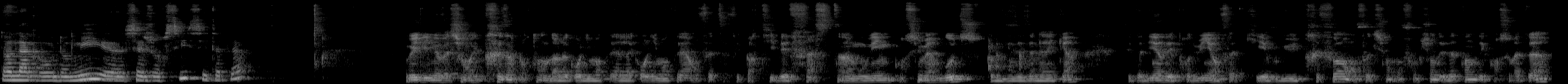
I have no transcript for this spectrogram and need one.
dans l'agronomie euh, ces jours-ci, s'il te plaît? Oui, l'innovation est très importante dans l'agroalimentaire. L'agroalimentaire, en fait, ça fait partie des fast moving consumer goods, comme disent les Américains, c'est-à-dire des produits en fait qui évoluent très fort en fonction, des attentes des consommateurs.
